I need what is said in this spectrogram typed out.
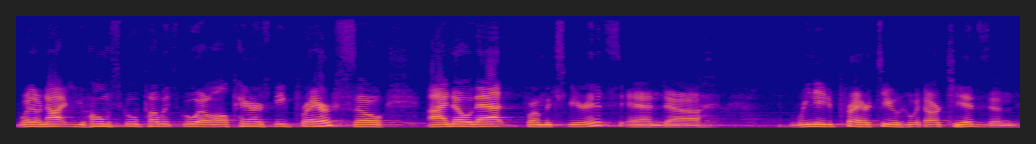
Whether or not you homeschool, public school, all parents need prayer. So I know that from experience, and uh, we need prayer too with our kids. And,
